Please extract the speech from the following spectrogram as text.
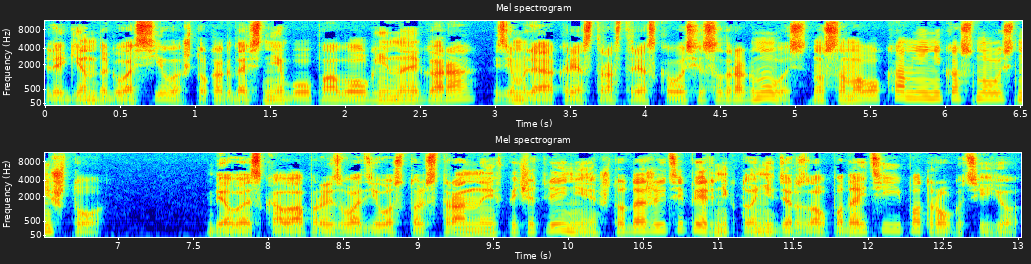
Легенда гласила, что когда с неба упала огненная гора, земля окрест растрескалась и содрогнулась, но самого камня не коснулось ничто. Белая скала производила столь странные впечатления, что даже и теперь никто не дерзал подойти и потрогать ее.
